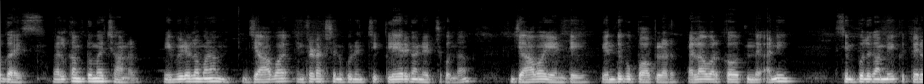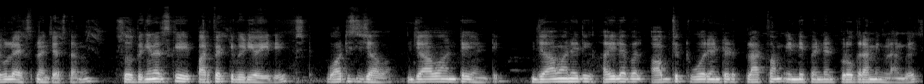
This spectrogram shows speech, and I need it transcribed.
guys welcome to my channel ఈ వీడియోలో మనం జావా ఇంట్రడక్షన్ గురించి క్లియర్గా నేర్చుకుందాం. జావా ఏంటి? ఎందుకు పాపులర్ ఎలా వర్క్ అవుతుంది? అని సింపుల్గా మీకు తెలుగులో ఎక్స్ప్లెయిన్ చేస్తాను. సో బిగినర్స్కి పర్ఫెక్ట్ వీడియో ఇది. వాట్ ఈస్ జావా జావా అంటే ఏంటి? జావా అనేది high level object oriented platform independent programming language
